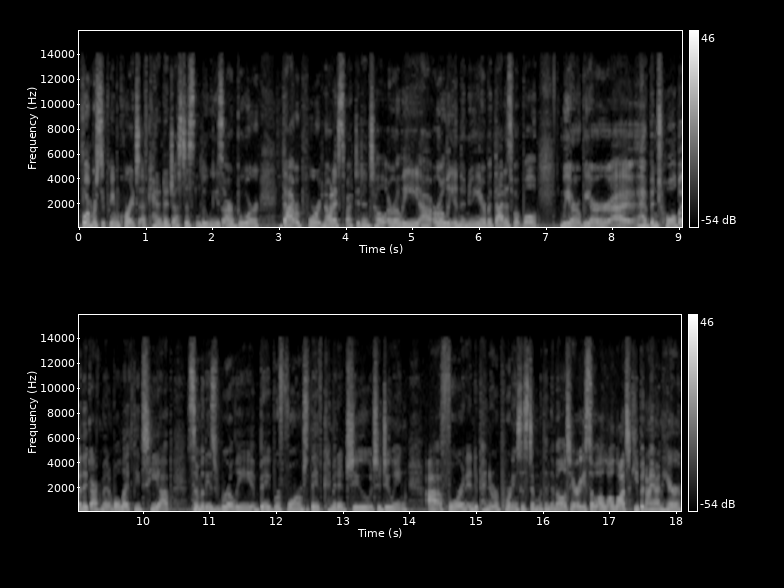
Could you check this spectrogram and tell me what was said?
former Supreme Court of Canada Justice Louise Arbour. That report not expected until early uh, early in the new year, but that is what will we are we are uh, have been told by the government will likely tee up some of these really big reforms that they've committed to to doing uh, for an independent reporting system within the military. So a, a, lot to keep an eye on here.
